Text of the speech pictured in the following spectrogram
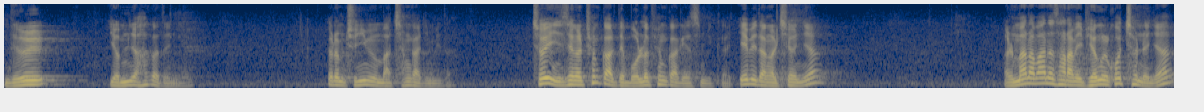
늘 염려하거든요. 여러분 주님은 마찬가지입니다. 저의 인생을 평가할 때 뭘로 평가하겠습니까? 예배당을 지었냐? 얼마나 많은 사람이 병을 고쳤느냐?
